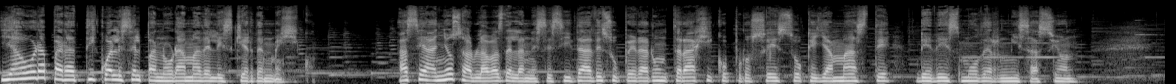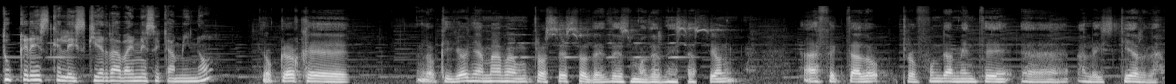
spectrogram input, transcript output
Y ahora para ti, ¿cuál es el panorama de la izquierda en México? Hace años hablabas de la necesidad de superar un trágico proceso que llamaste de desmodernización. ¿Tú crees que la izquierda va en ese camino? Yo creo que lo que yo llamaba un proceso de desmodernización ha afectado profundamente eh, a la izquierda.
